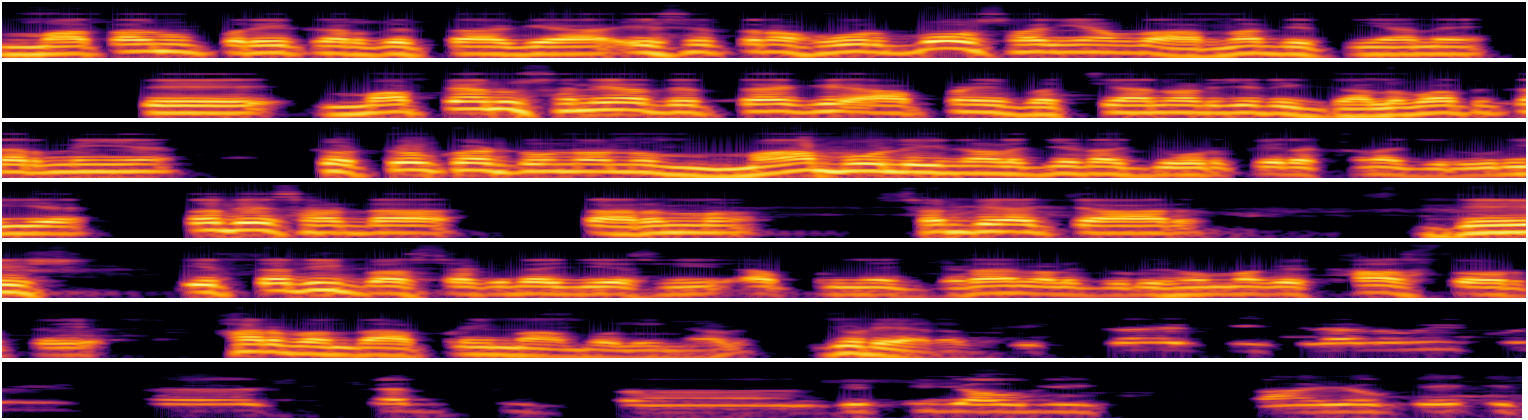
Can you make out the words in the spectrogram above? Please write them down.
ਮਾਤਾ ਨੂੰ ਪਰੇ ਕਰ ਦਿੱਤਾ ਗਿਆ, ਇਸੇ ਤਰ੍ਹਾਂ ਹੋਰ ਬਹੁਤ ਸਾਰੀਆਂ ਉਦਾਹਰਨਾਂ ਦਿੱਤੀਆਂ ਨੇ। ਤੇ ਮਾਪਿਆਂ ਨੂੰ ਸੁਨੇਹਾ ਦਿੱਤਾ ਕਿ ਆਪਣੇ ਬੱਚਿਆਂ ਨਾਲ ਜਿਹੜੀ ਗੱਲਬਾਤ ਕਰਨੀ ਹੈ, ਘੱਟੋ ਘੱਟ ਉਹਨਾਂ ਨੂੰ ਮਾਂ ਬੋਲੀ ਨਾਲ ਜਿਹੜਾ ਜੋੜ ਕੇ ਰੱਖਣਾ ਜ਼ਰੂਰੀ ਹੈ। ਤਦੇ ਸਾਡਾ ਧਰਮ ਸੱਭਿਆਚਾਰ ਦੇਸ਼ ਇਹ ਤਦ ਹੀ ਬਚ ਸਕਦਾ ਜੇ ਅਸੀਂ ਆਪਣੀਆਂ ਜੜ੍ਹਾਂ ਨਾਲ ਜੁੜੇ ਹੋਵਾਂਗੇ ਖਾਸ ਤੌਰ ਤੇ ਹਰ ਬੰਦਾ ਆਪਣੀ ਮਾਂ ਬੋਲੀ ਨਾਲ ਜੁੜਿਆ ਰਹੇ। ਇਸ ਤਰ੍ਹਾਂ ਦੇ ਟੀਚਰਾਂ ਨੂੰ ਵੀ ਕੋਈ ਸਿੱਖਿਆ ਦਿੱਤੀ ਜਾਊਗੀ ਤਾਂ ਜੋ ਕਿ ਇਸ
